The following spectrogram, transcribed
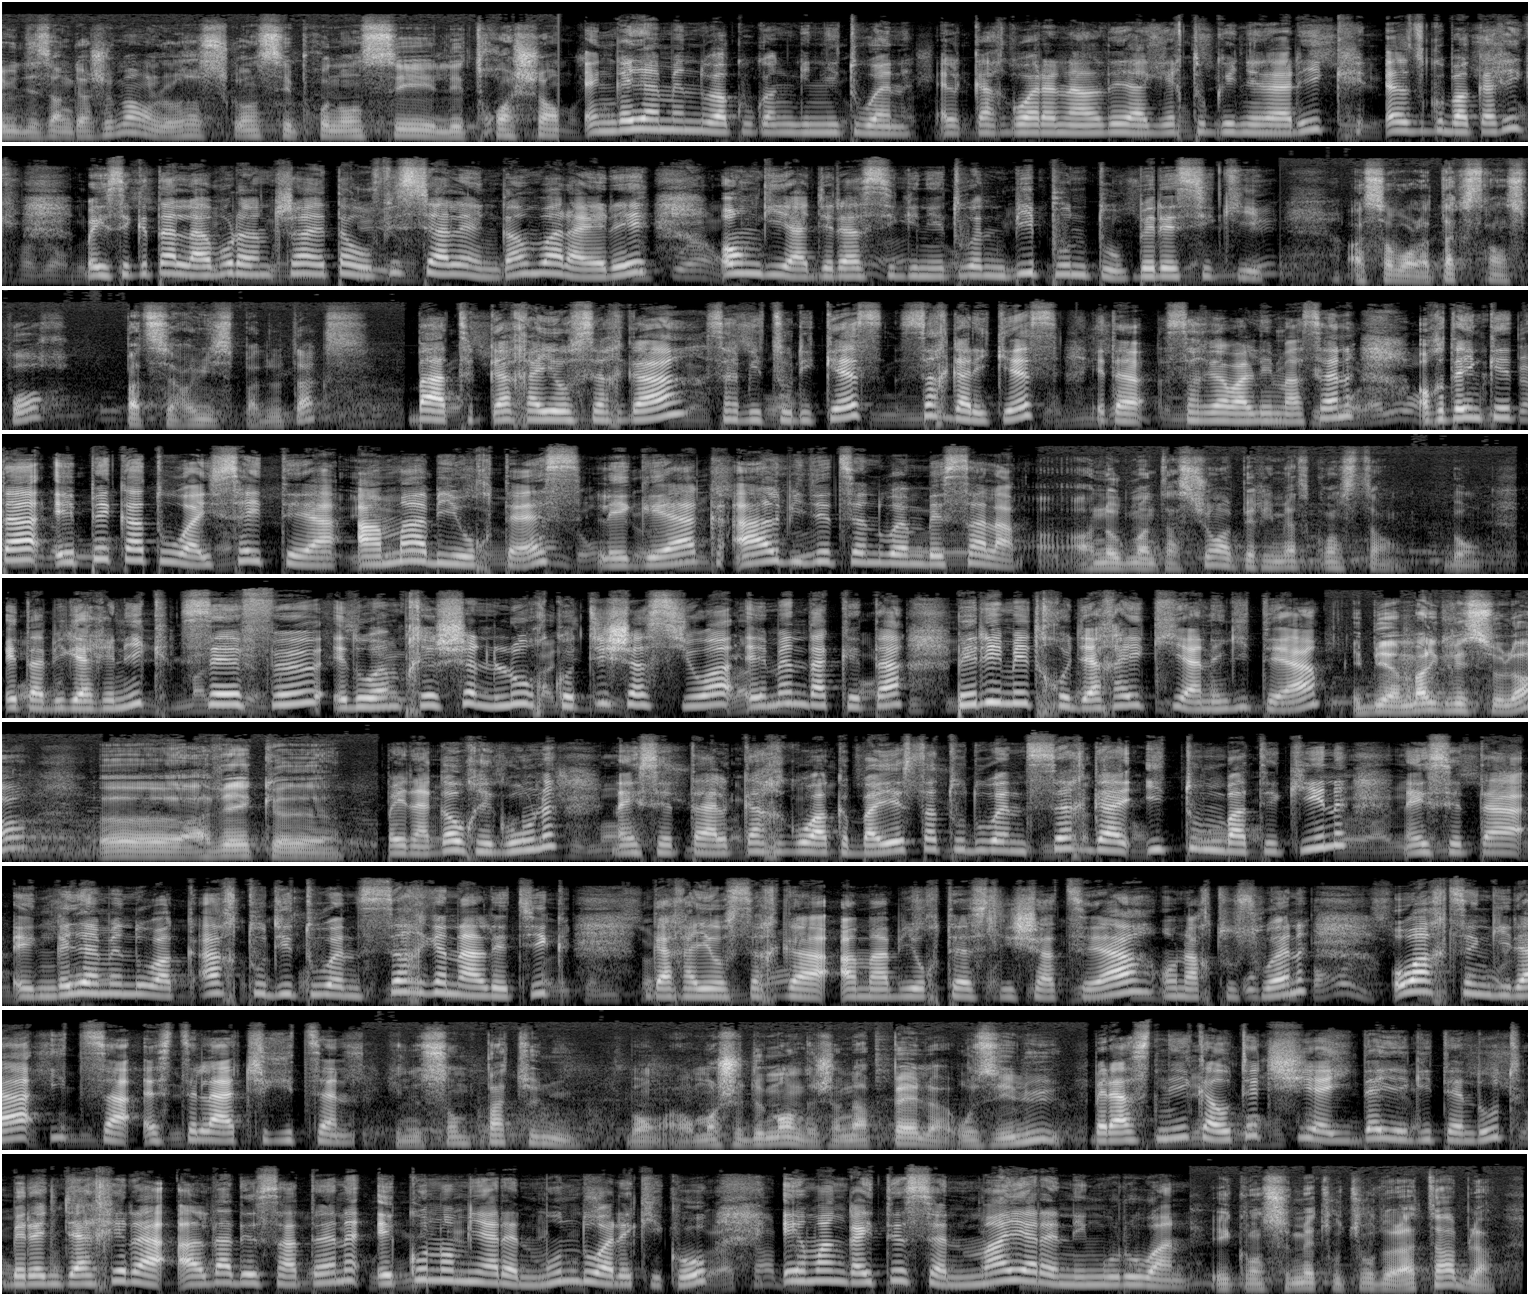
a eu des engagements. Lorsqu'on s'est prononcé les trois chambres... Engaiamenduak ukan ginituen, elkargoaren alde agertu ginelarik, ez gu bakarrik, baizik eta laborantza eta ofizialen gambara ere, ongi adjerazi ginituen bi puntu bereziki. A savoir la taxe transport, pas de service, pas de taxe. Bat, garraio zerga, zerbitzurik ez, zergarik ez, eta zerga baldin bazen, ordeinketa epekatua izaitea ama bi urtez, legeak ahalbidetzen duen bezala. En augmentation à périmètre constant. Bon. Eta bigarrenik, CFE edo enpresen lur kotizazioa emendaketa perimetro jarraikian egitea. Eh bien, malgré cela, euh, avec... Euh, Baina gaur egun, naiz eta elkargoak baiestatu duen zerga itun batekin, naiz eta engaiamenduak hartu dituen zergen aldetik, garraio zerga ama bi urtez lixatzea, onartu zuen, oartzen gira hitza ez dela atxikitzen. Qui ne sont pas tenus. Bon, alors moi je demande, j'en appelle aux élus. Beraz nik autetxia idei egiten dut, beren jarrera alda dezaten ekonomiaren munduarekiko, eman gaitezen maiaren inguruan. Et qu'on se mette autour de la table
